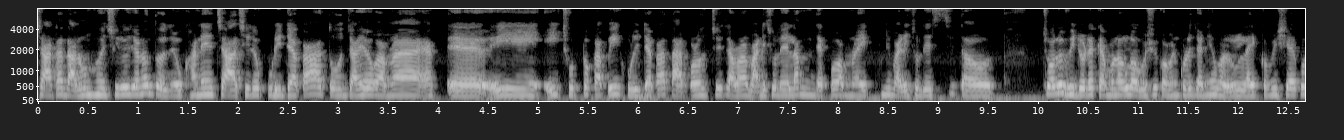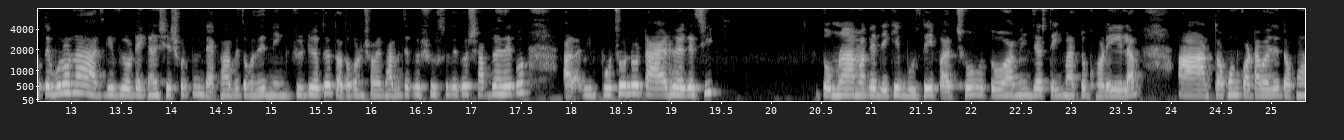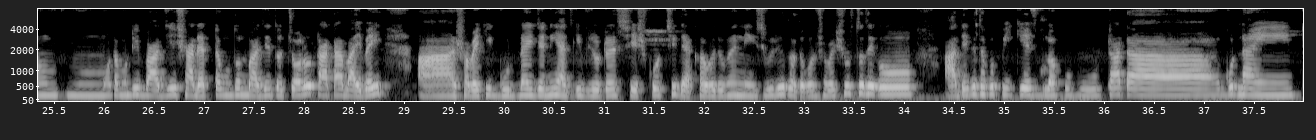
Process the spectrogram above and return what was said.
চাটা দারুণ হয়েছিল জানো তো? ওখানে চা ছিল কুড়ি টাকা। তো যাই হোক আমরা এই এই ছোট্ট কাপেই কুড়ি টাকা। তারপর হচ্ছে যে আমরা বাড়ি চলে এলাম। দেখো আমরা এক্ষুনি বাড়ি চলে এসেছি। তো চলো ভিডিওটা কেমন লাগল অবশ্যই কমেন্ট করে জানিও। ভালো লাগলে লাইক কমেন্ট শেয়ার করতে বলো না। আজকে ভিডিওটা এখানে শেষ করতাম। দেখা হবে তোমাদের নেক্সট ভিডিওতে ততক্ষণ সবাই ভালো থেকো, সুস্থ থেকো, সাবধানে থেকো। আর আমি প্রচণ্ড টায়ার্ড হয়ে গেছি। তোমরা আমাকে দেখে বুঝতেই পারছ। তো আমি জাস্ট এইমাত্র ঘরে এলাম। আর তখন কটা বাজে? তখন মোটামুটি বাজে সাড়ে আটটা মতন বাজে। তো চলো, টাটা বাই বাই আর সবাইকে গুড নাইট জানিয়ে আজকে ভিডিওটা শেষ করছি। দেখা হবে তোমাদের নেক্সট ভিডিও ততক্ষণ সবাই সুস্থ থেকো। আর দেখে থাকো P K S blog Pupu tata good night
